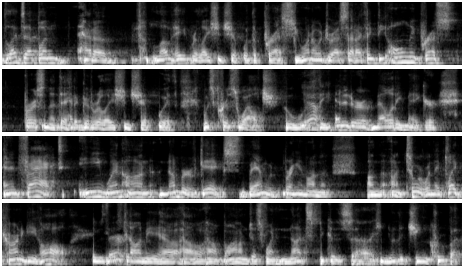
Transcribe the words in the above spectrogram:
Led Zeppelin had a love hate relationship with the press. You want to address that? I think the only press person that they had a good relationship with was Chris Welch, who was yeah. the editor of Melody Maker. And in fact, he went on a number of gigs. The band would bring him on the on the on tour when they played Carnegie Hall. He was, he was telling me how, how, how Bonham just went nuts because uh, he knew that Gene Krupa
